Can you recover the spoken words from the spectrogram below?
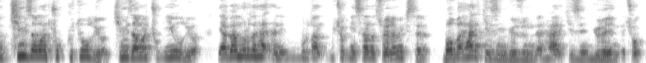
bu kimi zaman çok kötü oluyor, kimi zaman çok iyi oluyor. Ya ben buradan her- hani buradan birçok insana söylemek isterim. Baba herkesin gözünde, herkesin yüreğinde çok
